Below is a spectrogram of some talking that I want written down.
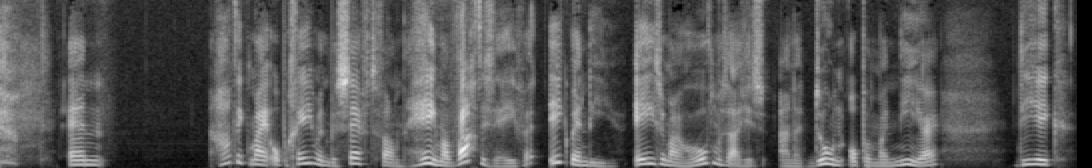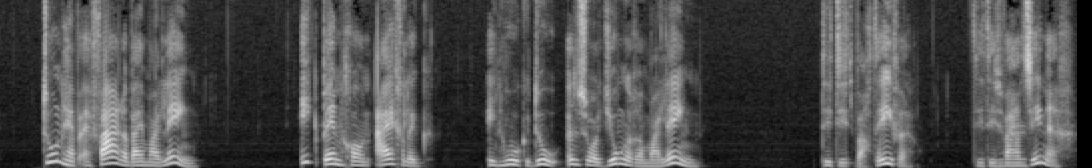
en had ik mij op een gegeven moment beseft van, hé, hey, maar wacht eens even, ik ben die Ezema hoofdmassages aan het doen op een manier die ik toen heb ervaren bij Marleen. Ik ben gewoon eigenlijk in hoe ik het doe een soort jongere Marleen. Dit is, wacht even, dit is waanzinnig.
